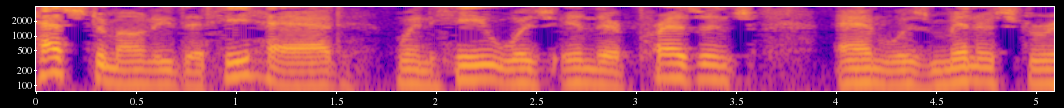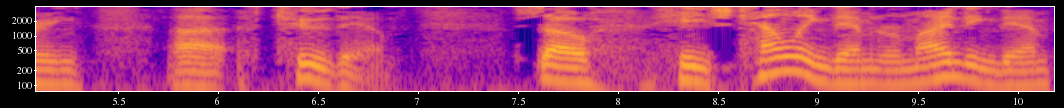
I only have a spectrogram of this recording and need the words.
testimony that he had when he was in their presence and was ministering uh, to them. So he's telling them and reminding them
